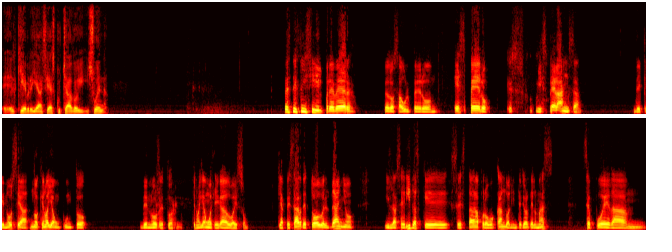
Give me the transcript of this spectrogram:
el quiebre ya se ha escuchado y suena? Es difícil prever, Pedro Saúl, pero espero, es mi esperanza, de que no sea, no, que no haya un punto de no retorno, que no hayamos llegado a eso, que a pesar de todo el daño y las heridas que se está provocando al interior del MAS, se pueda, mm,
